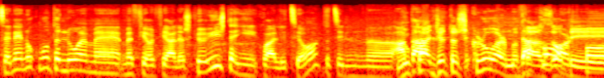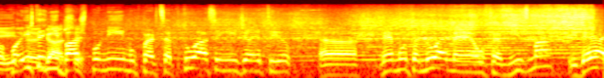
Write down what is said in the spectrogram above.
Se ne nuk mund të luajmë me, me lojë fjalësh. Kjo ishte një koalicion, të cilin uh, ata... Nuk ka gjë të shkruar, më tha zoti po, po ishte uh, një bashkëpunim, u perceptua si një gjë e tillë. Uh, ne mund të luajmë me eufemizma. Ideja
